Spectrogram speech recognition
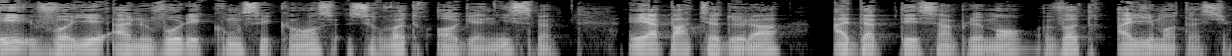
et voyez à nouveau les conséquences sur votre organisme. Et à partir de là, adaptez simplement votre alimentation.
